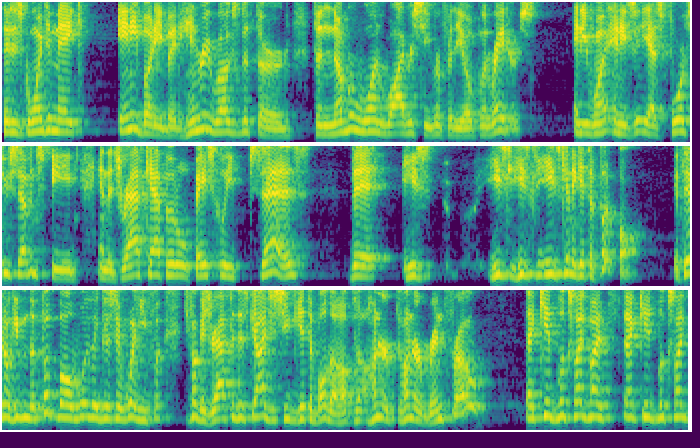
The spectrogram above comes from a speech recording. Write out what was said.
that is going to make anybody but Henry Ruggs III, the number one wide receiver for the Oakland Raiders. And he went and he's, he has 427 speed, and the draft capital basically says that he's he's he's he's going to get the football. If they don't give him the football, they're going to say, "What you, you fucking drafted this guy just so you get the ball to Hunter Hunter Renfrow? That kid looks like my that kid looks like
